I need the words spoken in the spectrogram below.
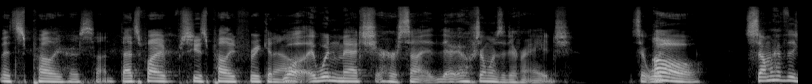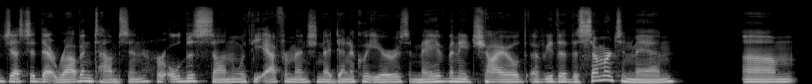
It's probably her son. That's why she's probably freaking out. Well, it wouldn't match her son. Her son was a different age. So what, oh, Some have suggested that Robin Thomson, her oldest son with the aforementioned identical ears, may have been a child of either the Somerton man, um,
